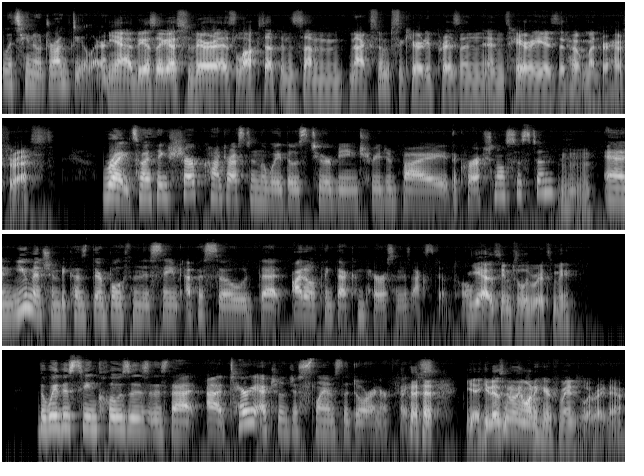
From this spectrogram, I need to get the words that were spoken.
Latino drug dealer. Yeah, because I guess Vera is locked up in some maximum security prison and Terry is at home under house arrest. Right. So I think sharp contrast in the way those two are being treated by the correctional system. And you mentioned because they're both in the same episode that I don't think that comparison is accidental. Yeah, it seems deliberate to me. The way this scene closes is that uh, Terry actually just slams the door in her face. yeah, he doesn't really want to hear from Angela right now.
